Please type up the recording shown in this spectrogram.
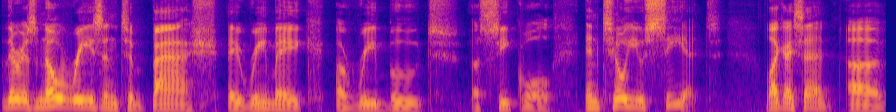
there is no reason to bash a remake, a reboot, a sequel until you see it. Like I said, uh,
